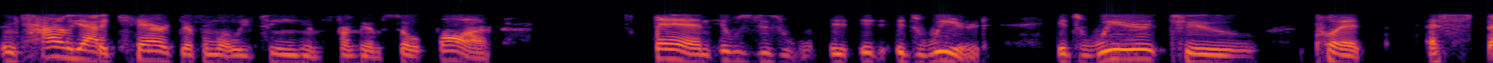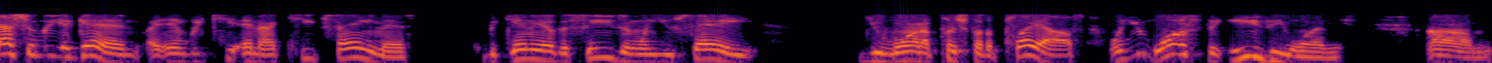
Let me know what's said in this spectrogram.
entirely out of character from what we've seen him from him so far and it was just it, it, it's weird. It's weird to put, especially again, and we and I keep saying this, beginning of the season when you say you want to push for the playoffs, when you lost the easy ones, um,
